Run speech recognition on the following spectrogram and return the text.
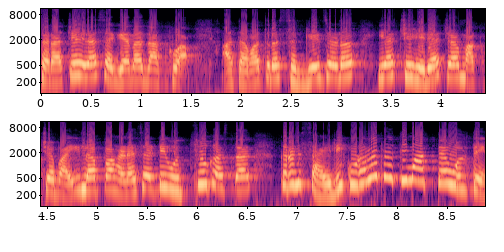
खरा चेहरा सगळ्यांना दाखवा. आता मात्र सगळेजण या चेहऱ्याच्या मागच्या बाईला पाहण्यासाठी उत्सुक असतात कारण सायली कुणाला प्रतिमा आत्या बोलते?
